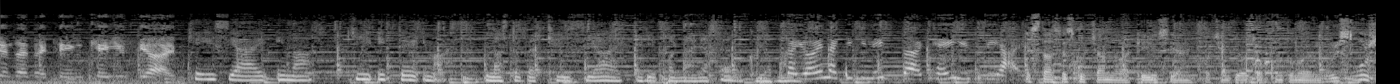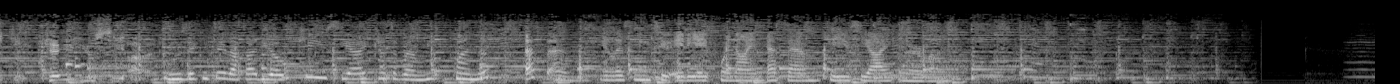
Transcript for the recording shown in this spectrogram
現在在听 KUCI。 KUCI 今聞いています。 Last of KCI 88.9 FM Cuyabán. Ngayon nakikinig sa KUCI. Estás escuchando a KUCI 88.9. Вы слушаете KUCI. Vous écoutez la radio KUCI 88.9 FM. You're listening to 88.9 FM KUCI in Irvine.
